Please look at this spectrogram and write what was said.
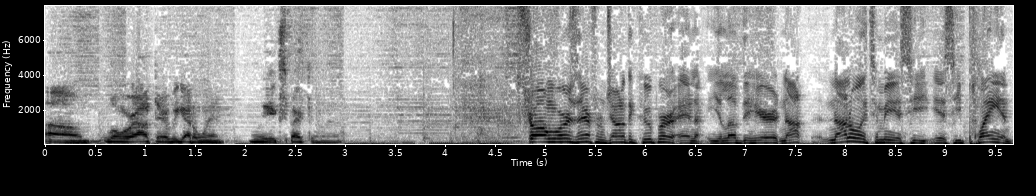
Um, when we're out there, we got to win. We expect to win. Strong words there from Jonathan Cooper, and you love to hear it. Not not only to me is he is he playing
